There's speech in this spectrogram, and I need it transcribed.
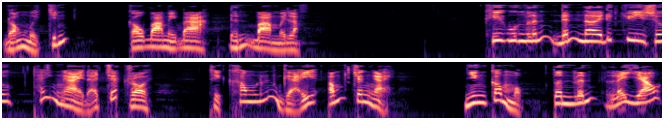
đoạn 19, câu 33 đến 35. Khi quân lính đến nơi Đức Chúa Giêsu thấy Ngài đã chết rồi, thì không đánh gãy ống chân Ngài. Nhưng có một tên lính lấy giáo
